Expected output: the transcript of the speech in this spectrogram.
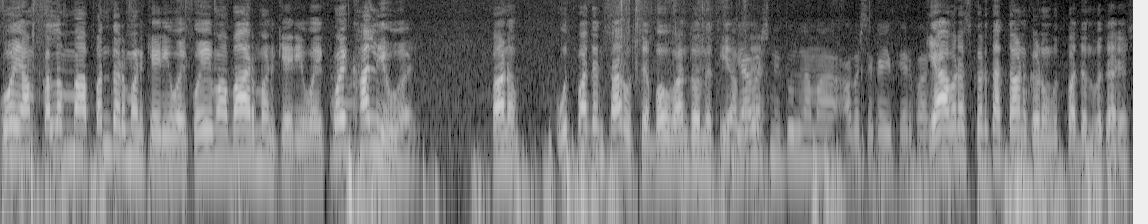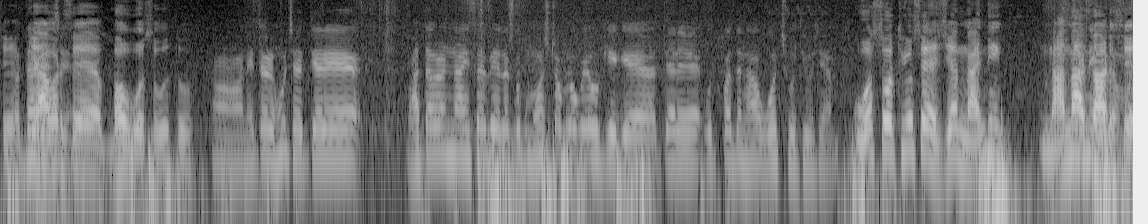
કોઈ આમ કલમમાં પંદર મણ કેરી હોય કોઈમાં બાર મણ કેરી હોય કોઈ ખાલી હોય. પણ ઉત્પાદન સારું જ છે બહુ વાંધો નથી ગયા વર્ષની તુલનામાં આ વર્ષે કઈ ફેરફાર? ગયા વર્ષ કરતા ત્રણ ગણું ઉત્પાદન વધારે છે. ગયા વર્ષે બહુ ઓછું હતું. નહીતર શું છે અત્યારે વાતાવરણના હિસાબે લગભગ મોસ્ટ ઓફ લોકો એવું કહે કે અત્યારે ઉત્પાદન હા ઓછું થયું છે એમ. ઓછો થયું છે જે નાની નાના ઝાડ છે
